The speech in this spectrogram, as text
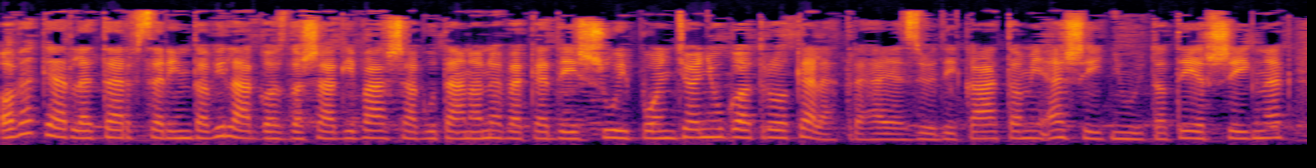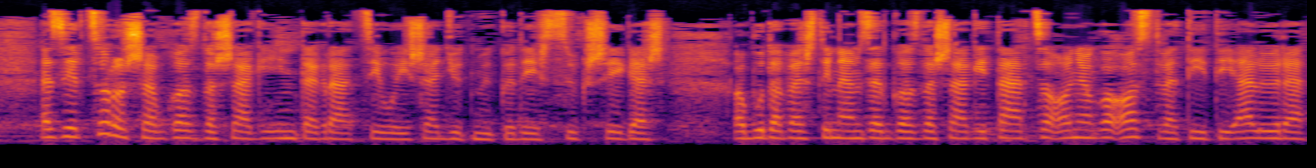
A Vekerle terv szerint a világgazdasági válság után a növekedés súlypontja nyugatról keletre helyeződik át, ami esélyt nyújt a térségnek, ezért szorosabb gazdasági integráció és együttműködés szükséges. A Budapesti Nemzetgazdasági Tárca anyaga azt vetíti előre,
